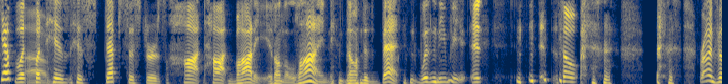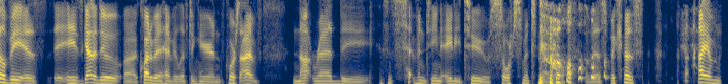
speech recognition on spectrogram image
Yeah, but but Um, his his stepsister's hot hot body is on the line on this bet. Wouldn't he be? it, it so Ryan Phillippe is he's got to do uh, quite a bit of heavy lifting here, and of course I've not read the 1782 source material of this because I am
